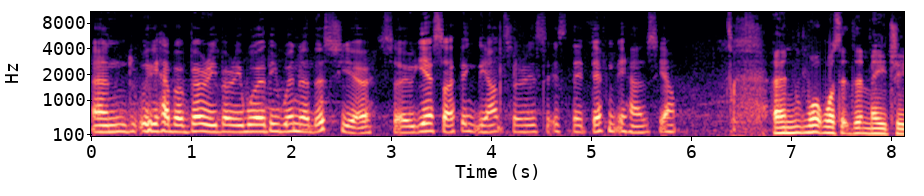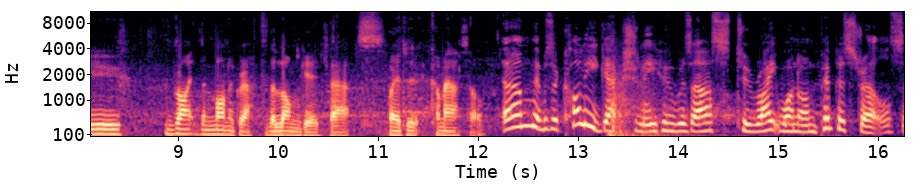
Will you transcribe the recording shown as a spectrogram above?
and we have a very, very worthy winner this year. So, yes, I think the answer is, is that it definitely has, yeah. And what was it that made you write the monograph for the long-eared bats? Where did it come out of? Um, there was a colleague actually who was asked to write one on pipistrelles,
